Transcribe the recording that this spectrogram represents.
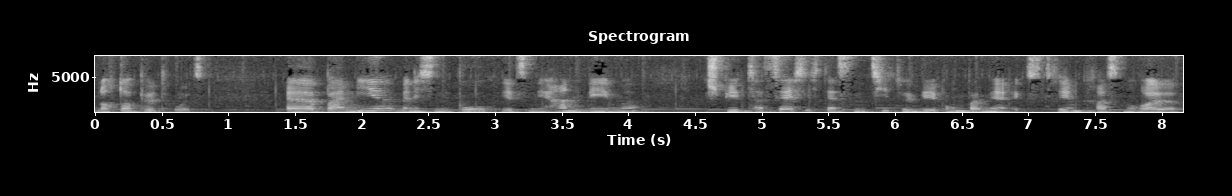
noch doppelt holst. Äh, bei mir, wenn ich ein Buch jetzt in die Hand nehme, spielt tatsächlich dessen Titelgebung bei mir extrem krass eine Rolle.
